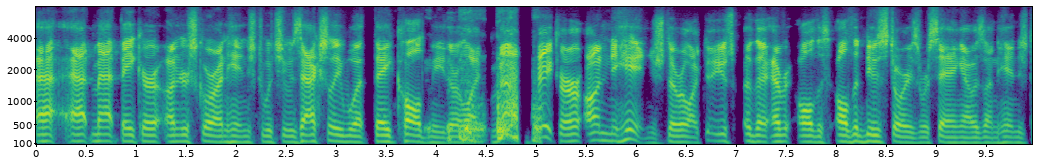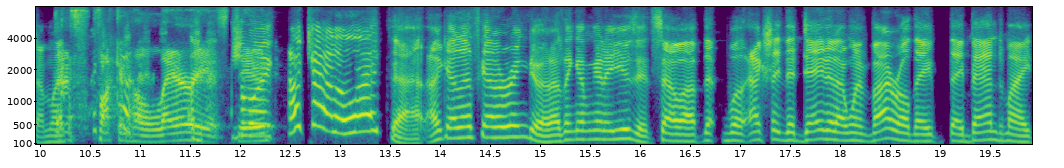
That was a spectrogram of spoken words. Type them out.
at, at, Matt Baker underscore unhinged, which was actually what they called me. They're like Matt Baker unhinged. They were like, the, every, all this, all the news stories were saying I was unhinged. I'm like, that's fucking hilarious. I'm dude. like, I kind of like that. I got that's got a ring to it. I think I'm gonna use it. So, uh, the, well, actually, the day that I went viral, they they banned my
